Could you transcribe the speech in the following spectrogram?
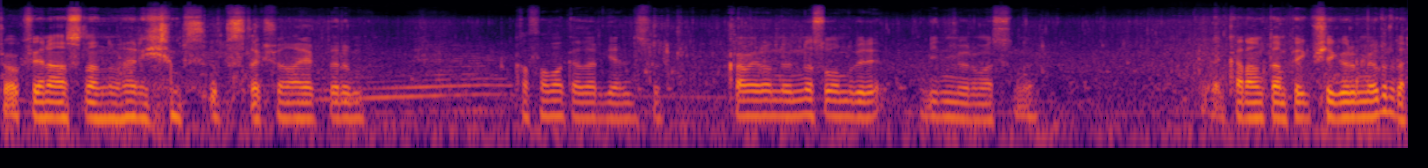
Çok fena ıslandım. Her yerim ıslak şu an ayaklarım kafama kadar geldi su. Kameranın önü nasıl oldu bile bilmiyorum aslında. De karanlıktan pek bir şey görünmüyordur da.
